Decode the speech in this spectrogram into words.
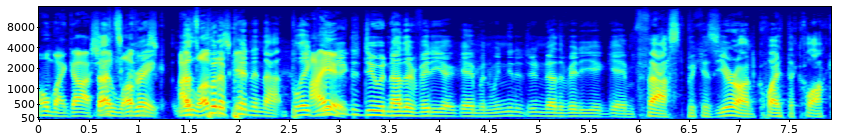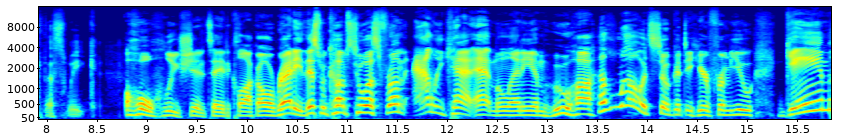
Oh my gosh, That's I love great. This. Let's love put a game. pin in that. Blake, I- we need to do another video game and we need to do another video game fast because you're on quite the clock this week. Holy shit, it's 8 o'clock already. This one comes to us from Alley Cat at Millennium Hoo Ha. Hello, it's so good to hear from you. Game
